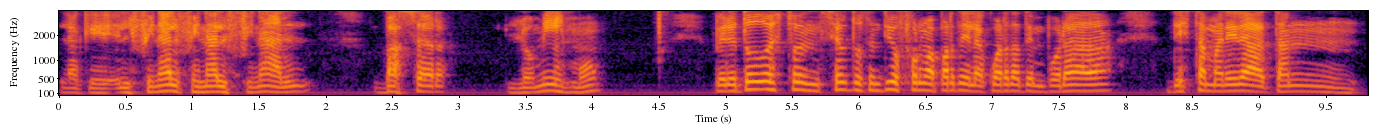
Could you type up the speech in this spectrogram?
la que el final, final, final, va a ser lo mismo. Pero todo esto en cierto sentido forma parte de la cuarta temporada de esta manera tan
